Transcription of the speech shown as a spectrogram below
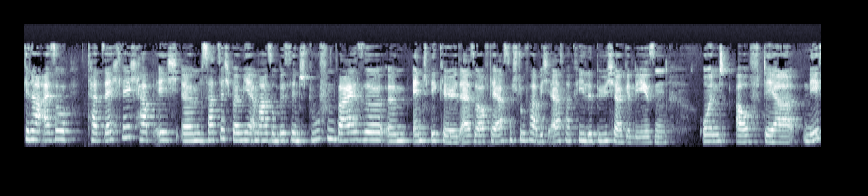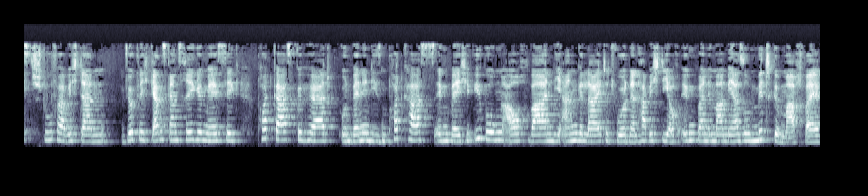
genau, also Tatsächlich habe ich, ähm, das hat sich bei mir immer so ein bisschen stufenweise ähm, entwickelt. Also auf der ersten Stufe habe ich erstmal viele Bücher gelesen und auf der nächsten Stufe habe ich dann wirklich ganz, ganz regelmäßig Podcasts gehört und wenn in diesen Podcasts irgendwelche Übungen auch waren, die angeleitet wurden, dann habe ich die auch irgendwann immer mehr so mitgemacht, weil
